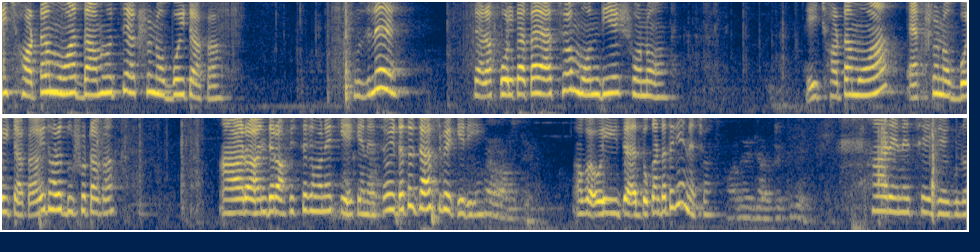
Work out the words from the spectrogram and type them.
এই ছটা মোয়ার দাম হচ্ছে একশো নব্বই টাকা। বুঝলে? যারা কলকাতায় আছো মন দিয়ে শোনো। এই ছটা মোয়া একশো নব্বই টাকা ওই ধরো দুশো টাকা। আর আমাদের অফিস থেকে মনে হয় কেক এনেছে। ওইটা তো জাস্ট বেকেরি ও- ওই যা- দোকানটা থেকে এনেছো? আর এনেছে এই যেগুলো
